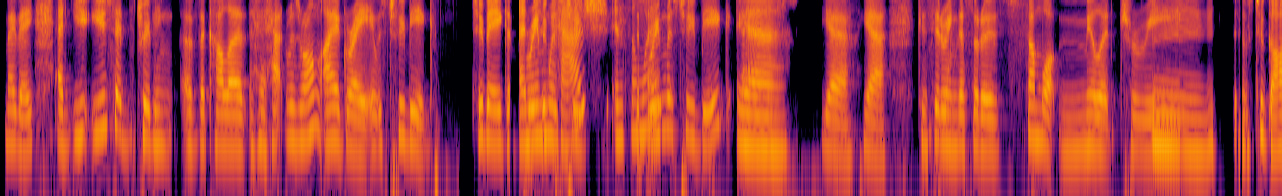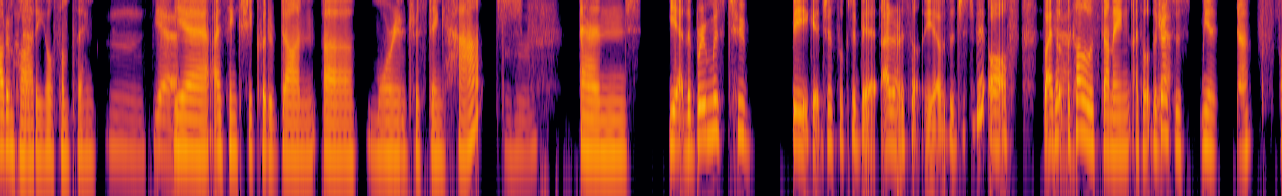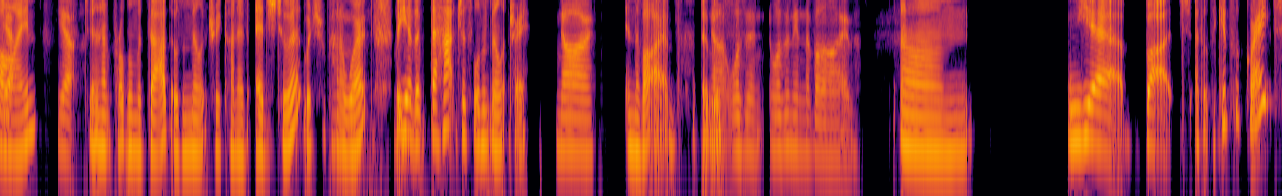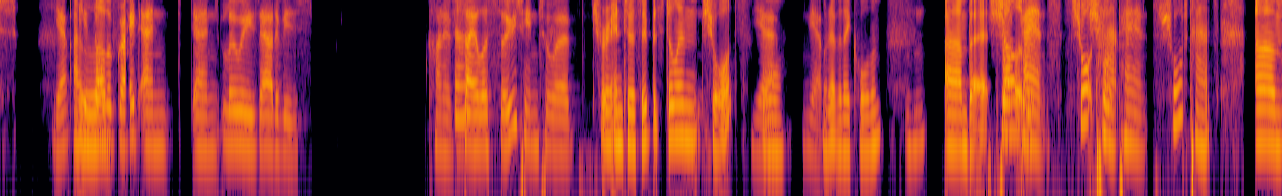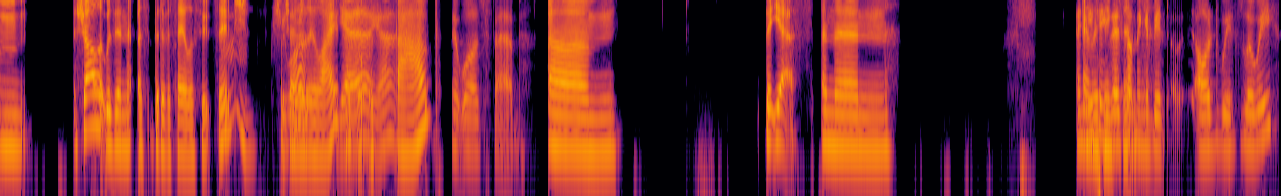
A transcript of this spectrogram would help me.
Maybe. And you, you said the tripping of the color, her hat was wrong. I agree. It was too big. Too big and brim too was too- cash in some the ways. brim was too big. Yeah. And yeah. Yeah. Considering the sort of somewhat military. Mm, it was too garden party or something. Mm, yeah. Yeah, I think she could have done a more interesting hat. Mhm. And yeah, the brim was too big. It just looked a bit, I don't know, yeah, it was just a bit off. But I thought Yeah. the color was stunning. I thought the Yeah. dress was, you know, fine. Yeah. Didn't have a problem with that. There was a military kind of edge to it, which kind of Mm. worked. But yeah, Mhm. the, the hat just wasn't military No, in the vibe. It no, was, it wasn't. It wasn't in the vibe. Um, yeah, but I thought the kids looked great. Yeah, I kids all look great, and and Louis out of his kind of Yeah. sailor suit into a True, into a suit, but still in shorts. Yeah. or yeah whatever they call them. Mhm. Um, but short Charlotte, pants, short, short pants, pants. short pants. Um, Charlotte was in a bit of a sailor suit stitch, Mm, she which I really liked. Yeah, I thought was yeah, fab. it was fab. Um, but yes, and then And you think there's something a bit odd with Louis?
